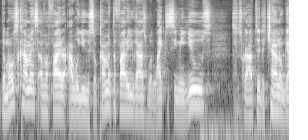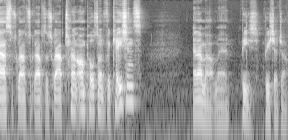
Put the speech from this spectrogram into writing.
the most comments of a fighter I will use. So comment the fighter you guys would like to see me use. Subscribe to the channel, guys. Subscribe, subscribe, subscribe. Turn on post notifications. And I'm out, man. Peace. Appreciate y'all.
